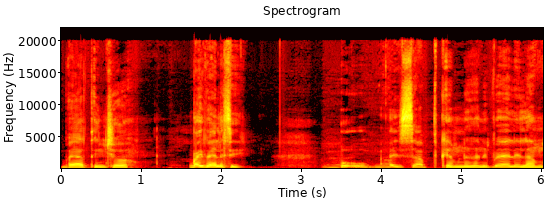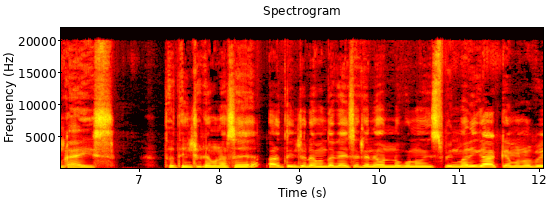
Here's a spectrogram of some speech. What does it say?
ভাই আর তিনশো। ভাই ফেলেছি ও, ভাই, সাপ কেমনে জানি পেলাম গাইস তো তিনশো ডায়মন্ড আছে, আর তিনশো ডায়মন্ড দা গাইস এখানে অন্য কোনো স্পিন মারি গা কেমন হবে?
